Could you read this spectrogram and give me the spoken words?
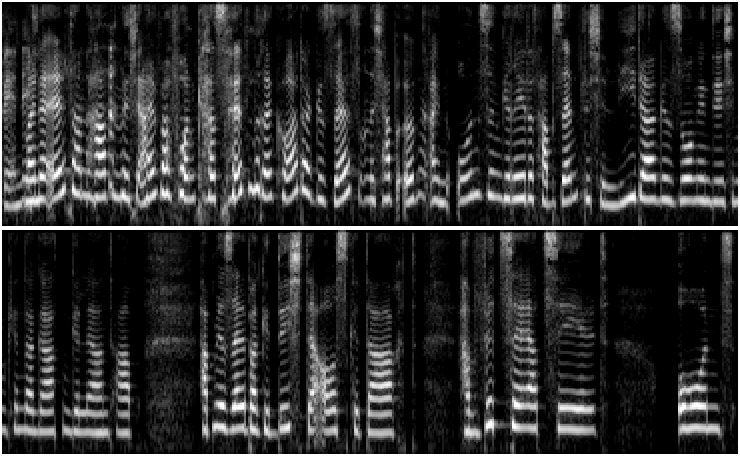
Meine Eltern haben mich einfach vor Kassettenrekorder gesessen und ich habe irgendeinen Unsinn geredet, habe sämtliche Lieder gesungen, die ich im Kindergarten gelernt habe, habe mir selber Gedichte ausgedacht, habe Witze erzählt und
